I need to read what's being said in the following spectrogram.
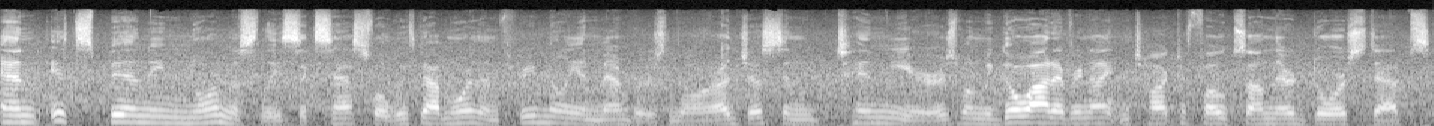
And it's been enormously successful. We've got more than 3 million members, Laura, just in 10 years. When we go out every night and talk to folks on their doorsteps,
